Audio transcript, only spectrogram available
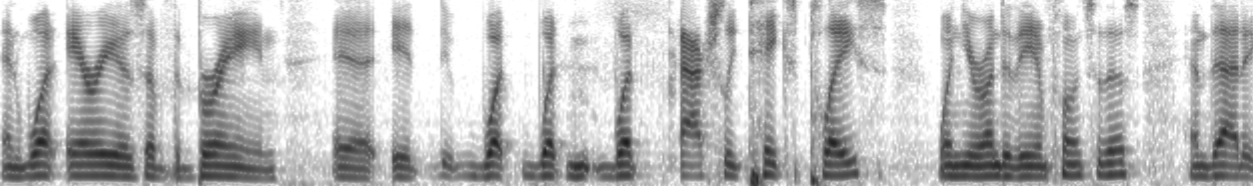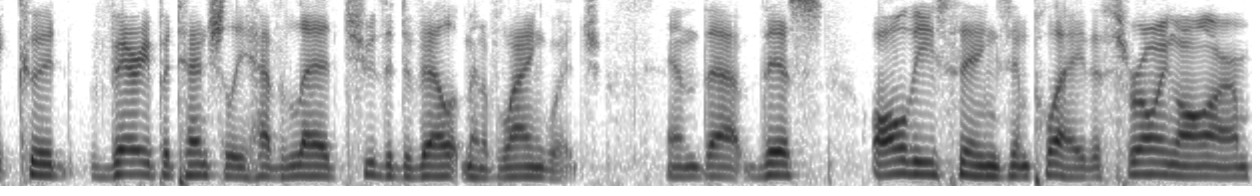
and what areas of the brain it, uh, it what what what actually takes place when you're under the influence of this, and that it could very potentially have led to the development of language, and that this all these things in play, the throwing arm,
